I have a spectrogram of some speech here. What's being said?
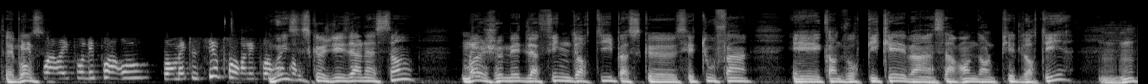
très bon. les poireaux, et pour les poireaux Pour en mettre aussi ou pour les poireaux Oui, c'est ce que je disais à l'instant. Moi, je mets de la fine d'ortie parce que c'est tout fin et quand vous repiquez, ben ça rentre dans le pied de l'ortie. Mhm.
